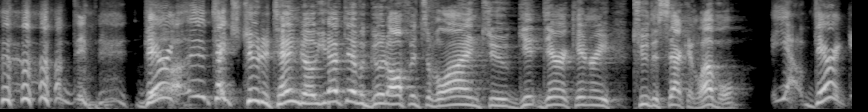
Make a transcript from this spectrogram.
Derrick, Uh, it takes two to tango. You have to have a good offensive line to get Derrick Henry to the second level. Yeah, Derek,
